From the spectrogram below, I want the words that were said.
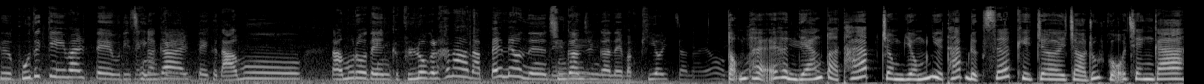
그 보드 게임 할때 우리 젠가 할때 그 나무 나무로 된 그 블록을 하나하나 빼면은 중간 중간에 막 비어 있잖아요. Tổng thể hình dáng tòa tháp trông giống như tháp được xếp khi chơi trò rút gỗ Jenga.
